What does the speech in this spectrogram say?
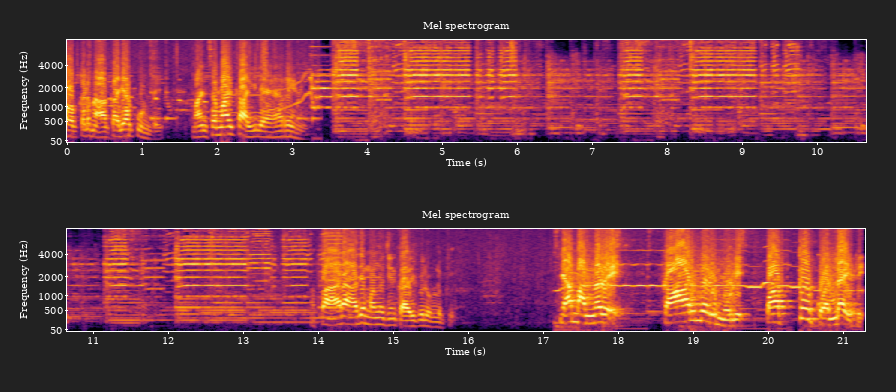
സോക്കട് നാക്കാലികൾക്കും ഉണ്ട്. മനുഷ്യന്മാർക്ക് അതിലേറെയാണ്. അപ്പൊ ആരാദ്യം വന്നു വെച്ചാൽ കാരിക്കൂല ഉള്ളിക്ക്? ഞാൻ വന്നതേ കാലിനൊരു മുറി പത്ത് കൊല്ലായിട്ട്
